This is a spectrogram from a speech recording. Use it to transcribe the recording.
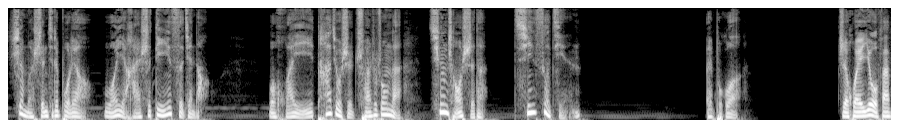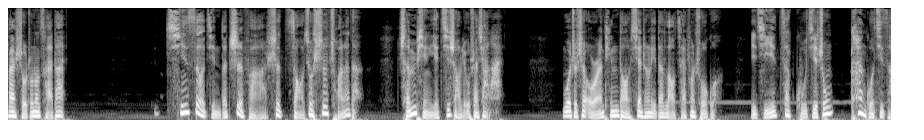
这么神奇的布料，我也还是第一次见到。我怀疑它就是传说中的清朝时的七色锦。”哎，不过，志辉又翻翻手中的彩带。七色锦的制法是早就失传了的，成品也极少流传下来。我只是偶然听到县城里的老裁缝说过，以及在古籍中看过记载。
